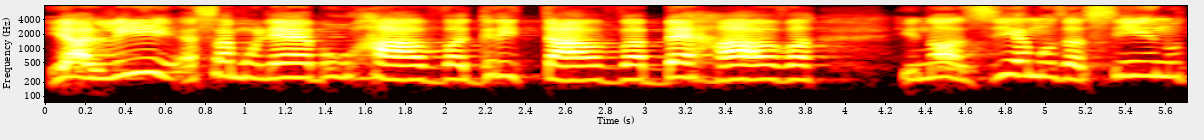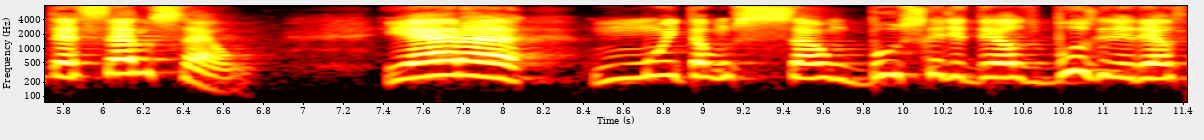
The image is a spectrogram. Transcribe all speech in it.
E ali essa mulher burrava, gritava, berrava, e nós íamos assim no terceiro céu. E era muita unção, busca de Deus, busca de Deus.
